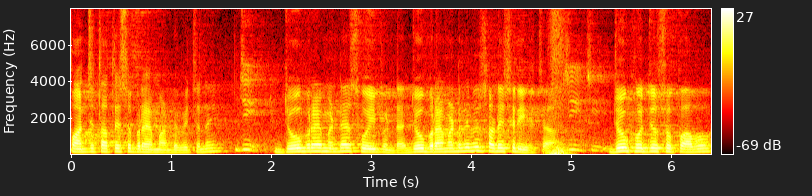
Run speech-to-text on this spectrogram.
ਪੰਜ ਤੱਤ ਇਸ ਬ੍ਰਹਿਮੰਡ ਵਿੱਚ ਨੇ। ਜੀ। ਜੋ ਬ੍ਰਹਿਮੰਡ ਹੈ ਸੋਈ ਪਿੰਡ ਹੈ। ਜੋ ਬ੍ਰਹਿਮੰਡ ਦੇ ਵਿੱਚ ਸਾਡੇ ਸਰੀਰ 'ਚ ਆ। ਜੀ ਜੀ। ਜੋ ਖੋਜੋ ਸੋ ਪਾਵੋ।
